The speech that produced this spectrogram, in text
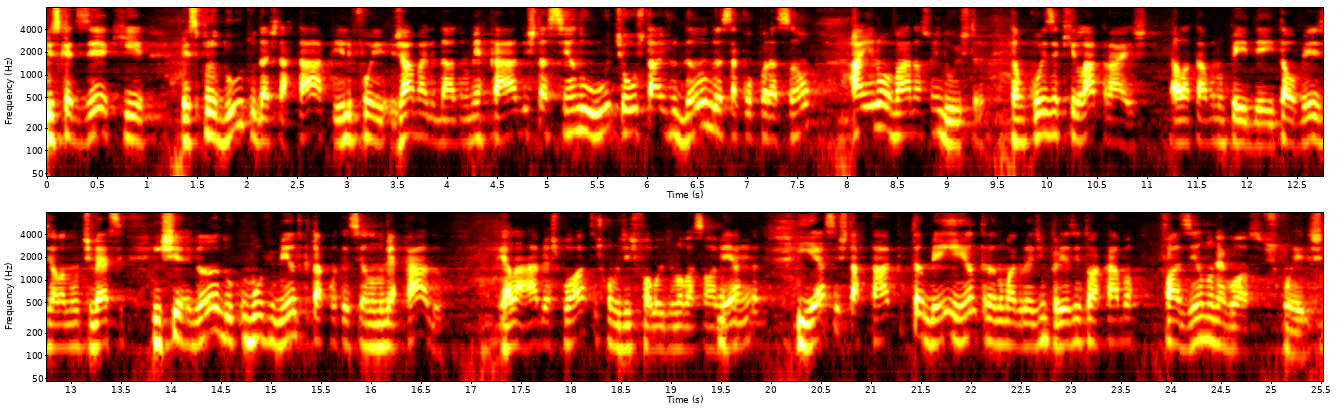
Isso quer dizer que esse produto da startup ele foi já validado no mercado e está sendo útil ou está ajudando essa corporação a inovar na sua indústria. Então, coisa que lá atrás ela estava no P&D e talvez ela não estivesse enxergando o movimento que está acontecendo no mercado, ela abre as portas, como a gente falou, de inovação uhum. aberta, uhum. e essa startup também entra numa grande empresa, então acaba fazendo negócios com eles.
